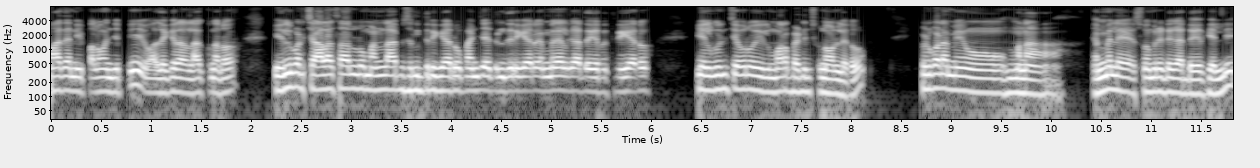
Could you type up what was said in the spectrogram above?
మాది అని పొలం అని చెప్పి వాళ్ళ దగ్గర లాక్కున్నారు. వీళ్ళు కూడా చాలాసార్లు మండల ఆఫీసులు తిరిగారు పంచాయతీలు తిరిగారు ఎమ్మెల్యేల గారి దగ్గర తిరిగారు. వీళ్ళ గురించి ఎవరు వీళ్ళు మొర పట్టించుకున్న వాళ్ళు లేరు. ఇప్పుడు కూడా మేము మన ఎమ్మెల్యే సోమిరెడ్డి గారి దగ్గరికి వెళ్ళి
